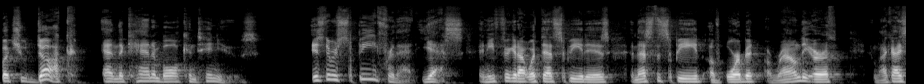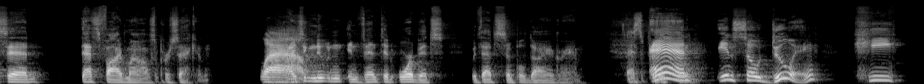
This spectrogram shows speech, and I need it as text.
But you duck and the cannonball continues. Is there a speed for that? Yes. And he figured out what that speed is, and that's the speed of orbit around the Earth. And like I said, that's five miles per second. wow. Isaac Newton invented orbits with that simple diagram. That's And cool. in so doing, he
